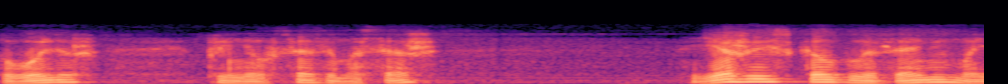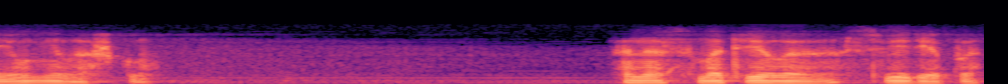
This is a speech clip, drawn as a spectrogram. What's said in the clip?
Воллер принялся за массаж. Я же искал глазами мою милашку. Она смотрела свирепо.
